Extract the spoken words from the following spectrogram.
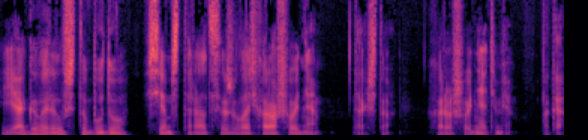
я говорил, что буду всем стараться желать хорошего дня. Так что хорошего дня тебе. Пока.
